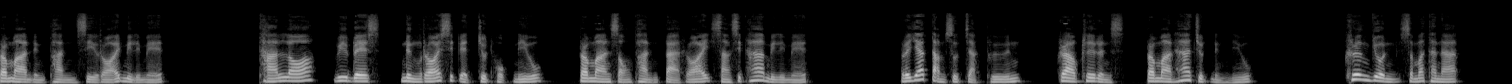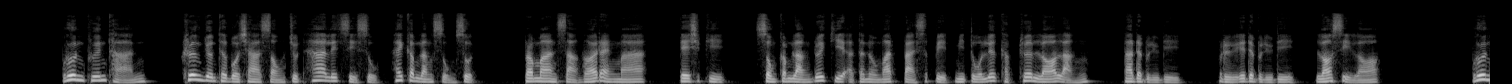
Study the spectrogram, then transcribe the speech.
ประมาณ 1,400มิลลิเมตร ฐานล้อวีเบส111.6 นิ้ว ประมาณ 2,835 มิลลิเมตร ระยะต่ำสุดจากพื้น ground clearance ประมาณ 5.1 นิ้ว เครื่องยนต์สมรรถนะ รุ่นพื้นฐาน เครื่องยนต์เทอร์โบชาร์จ2.5 ลิตร 4 สูบ ให้กำลังสูงสุด ประมาณ 300 แรงม้า HP ส่งกำลังด้วยเกียร์อัตโนมัติ 8 สปีด มีตัวเลือกขับเคลื่อนล้อหลัง RWD หรือ AWD ล้อ 4 ล้อ รุ่น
